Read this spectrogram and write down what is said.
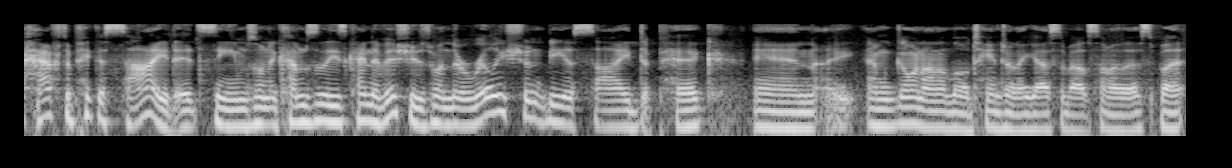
have to pick a side, it seems, when it comes to these kind of issues when there really shouldn't be a side to pick. And I, I'm going on a little tangent, I guess, about some of this, but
